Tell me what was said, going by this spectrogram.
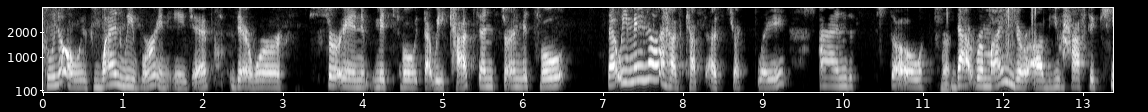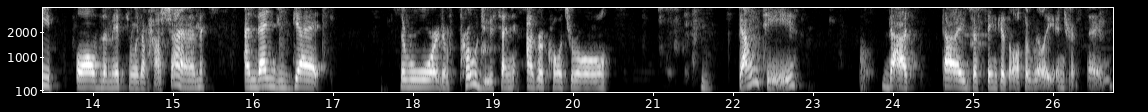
who knows? When we were in Egypt, there were certain mitzvot that we kept and certain mitzvot that we may not have kept as strictly. And so right. that reminder of you have to keep all of the mitzvot of Hashem, and then you get the reward of produce and agricultural bounty that that I just think is also really interesting.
